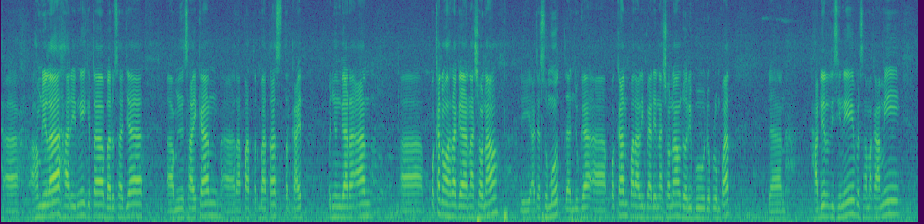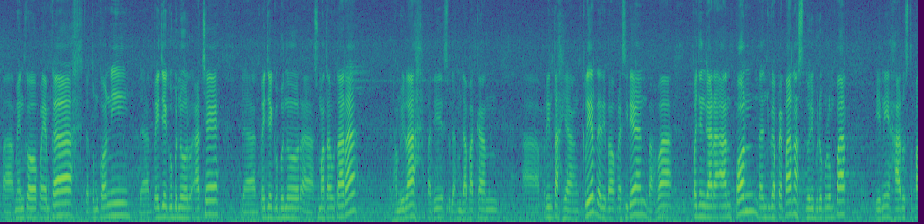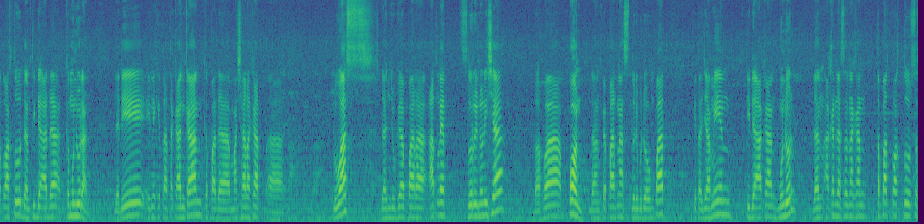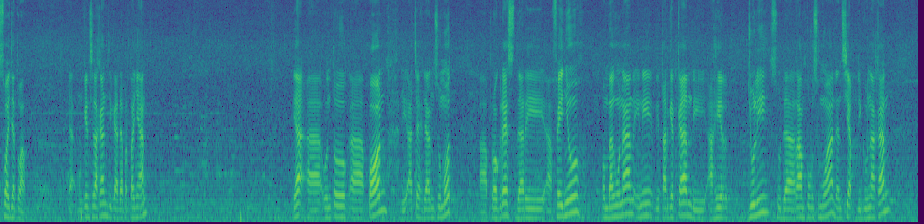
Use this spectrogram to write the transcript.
Uh, Alhamdulillah hari ini kita baru saja uh, menyelesaikan uh, rapat terbatas terkait penyelenggaraan uh, Pekan Olahraga Nasional di Aceh Sumut dan juga uh, Pekan Paralimpiade Nasional 2024 dan hadir di sini bersama kami Pak Menko PMK, Ketum KONI, dan PJ Gubernur Aceh dan PJ Gubernur uh, Sumatera Utara. Alhamdulillah tadi sudah mendapatkan uh, perintah yang clear dari Bapak Presiden bahwa penyelenggaraan PON dan juga Peparnas 2024 ini harus tepat waktu dan tidak ada kemunduran. Jadi ini kita tekankan kepada masyarakat uh, luas dan juga para atlet seluruh Indonesia bahwa PON dan Peparnas 2024 kita jamin tidak akan mundur dan akan dilaksanakan tepat waktu sesuai jadwal. Ya, mungkin silakan jika ada pertanyaan. Ya, uh, untuk uh, PON di Aceh dan Sumut, uh, progres dari uh, venue pembangunan ini ditargetkan di akhir Juli sudah rampung semua dan siap digunakan.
